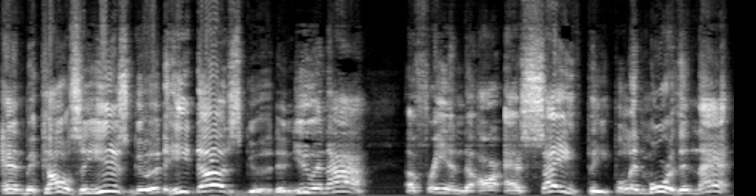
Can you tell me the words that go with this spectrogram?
And because He is good, He does good. And you and I, a friend, are as saved people, and more than that,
